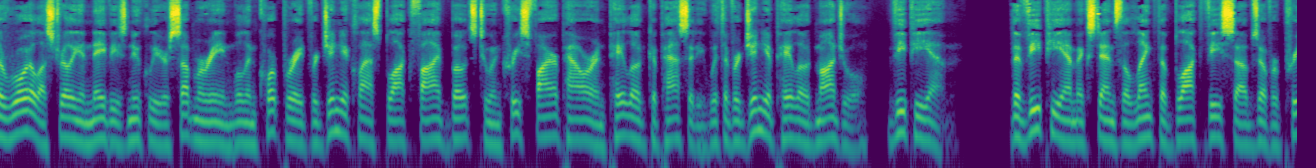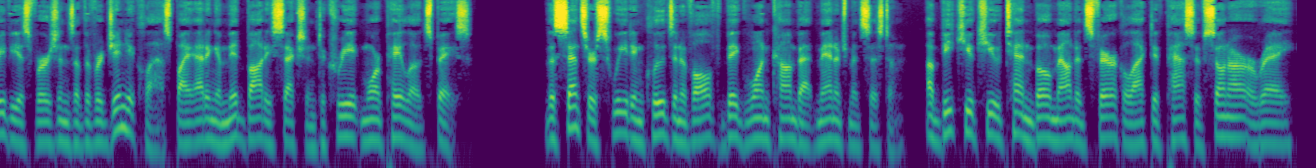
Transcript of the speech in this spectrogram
The Royal Australian Navy's nuclear submarine will incorporate Virginia class Block 5 boats to increase firepower and payload capacity with the Virginia Payload Module, VPM. The VPM extends the length of Block V subs over previous versions of the Virginia class by adding a mid body section to create more payload space. The sensor suite includes an evolved Big 1 combat management system, a BQQ 10 bow mounted spherical active passive sonar array,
